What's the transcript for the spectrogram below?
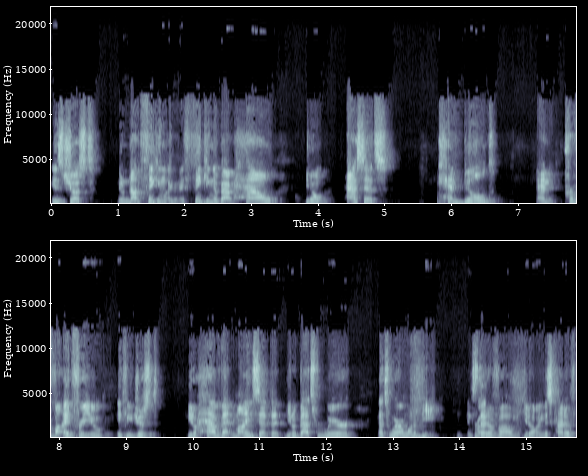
is just you know not thinking like that, thinking about how you know assets can build and provide for you if you just you know have that mindset that you know that's where that's where I want to be instead right. of um, you know in this kind of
